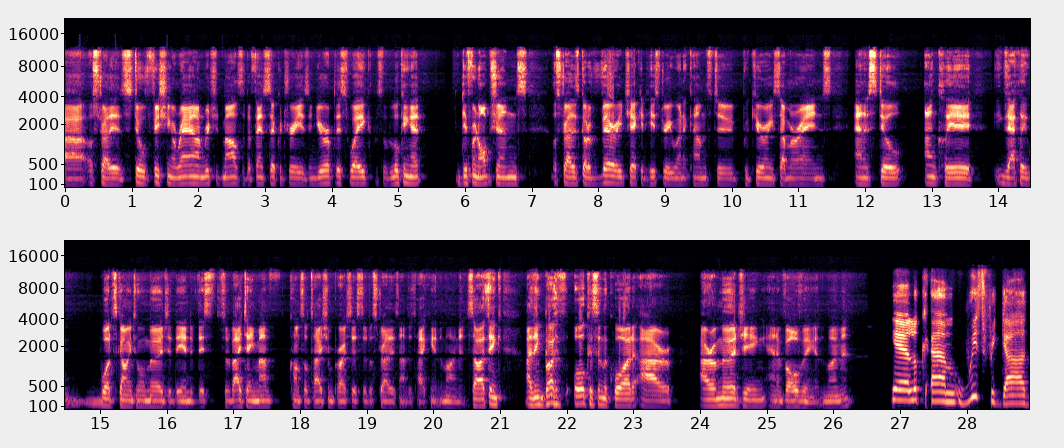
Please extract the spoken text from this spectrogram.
Uh, Australia is still fishing around. Richard Marles, the Defence Secretary, is in Europe this week, sort of looking at different options. Australia's got a very checkered history when it comes to procuring submarines, and it's still unclear exactly what's going to emerge at the end of this sort of 18 month consultation process that Australia is undertaking at the moment. So I think I think both AUKUS and the Quad are are emerging and evolving at the moment. Yeah, look, um, with regard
